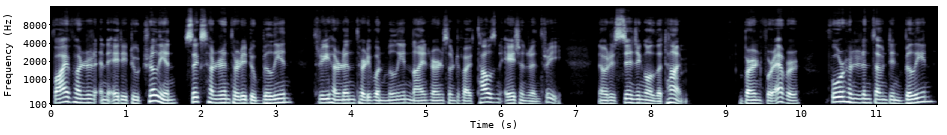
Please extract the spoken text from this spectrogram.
582 trillion 632 billion 331 million 975,803. Now it is changing all the time. Burned forever 417 billion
